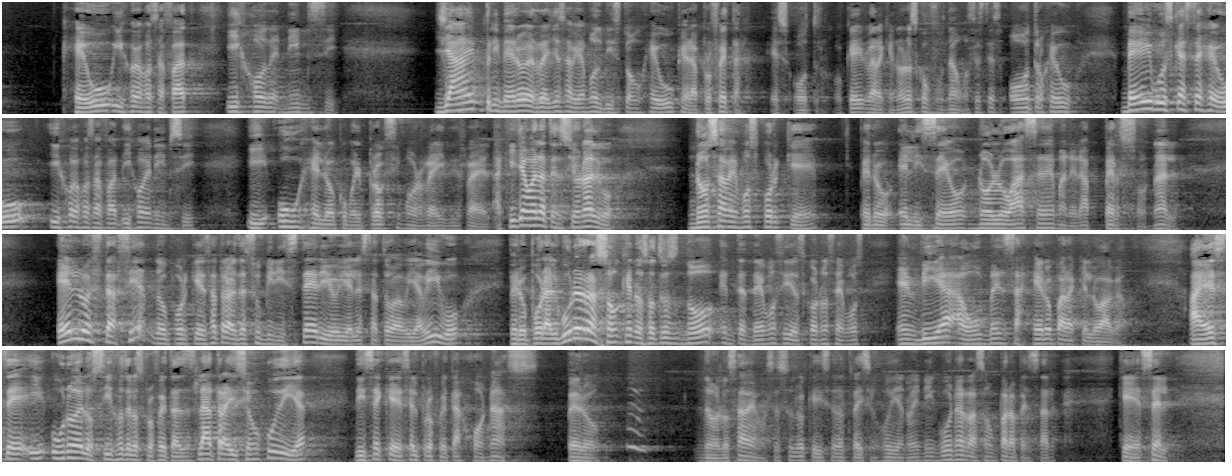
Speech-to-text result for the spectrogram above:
Jehú, hijo de Josafat, hijo de Nimsi. Ya en Primero de Reyes habíamos visto a un Jehú que era profeta, es otro, ¿ok? Para que no los confundamos, este es otro Jehú. Ve y busca a este Jehú, hijo de Josafat, hijo de Nimsi, y úngelo como el próximo rey de Israel. Aquí llama la atención algo, no sabemos por qué, pero Eliseo no lo hace de manera personal. Él lo está haciendo porque es a través de su ministerio y él está todavía vivo, pero por alguna razón que nosotros no entendemos y desconocemos, envía a un mensajero para que lo haga. A este y uno de los hijos de los profetas. La tradición judía dice que es el profeta Jonás, pero no lo sabemos. Eso es lo que dice la tradición judía. No hay ninguna razón para pensar que es él.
